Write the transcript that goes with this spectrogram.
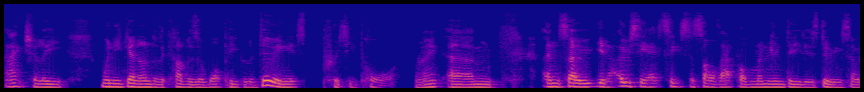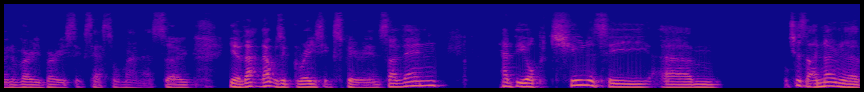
actually when you get under the covers of what people are doing it's pretty poor right? Um, and so you know ocx seeks to solve that problem and indeed is doing so in a very very successful manner. So yeah that that was a great experience. I then had the opportunity um, just I've known uh,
